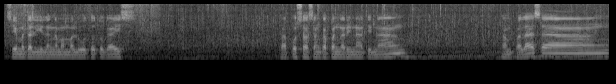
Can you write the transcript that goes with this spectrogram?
Kasi madali lang naman maluto to guys. Tapos sasangkapan na rin natin ng pampalasang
